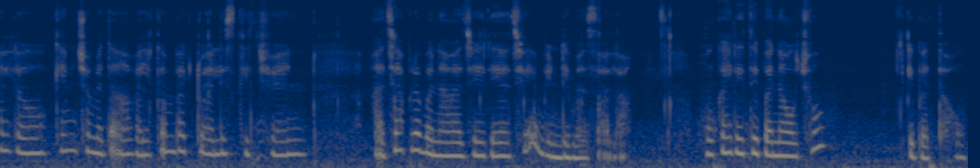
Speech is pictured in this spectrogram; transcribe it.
હેલો, કેમ છો બધા? Welcome back to Alice kitchen. આજે આપણે બનાવવા જઈ રહ્યા છીએ ભીંડી મસાલા. હું કઈ રીતે બનાવું છું એ બતાવું.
